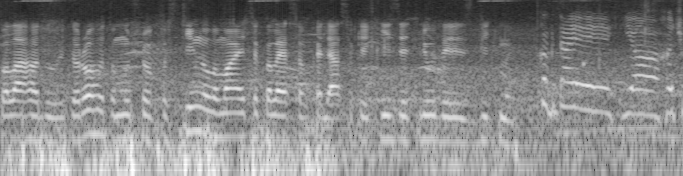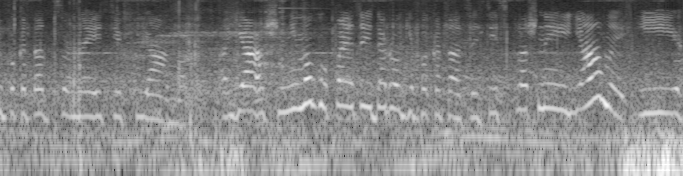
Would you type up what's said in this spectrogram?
полагодили дорогу, тому що постійно ламаються колеса в колясок, як їздять люди з дітьми. Когда я, я хочу покататься на этих ямах, а я ж не могу по этой дороге покататься. Здесь сплошные ямы, и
